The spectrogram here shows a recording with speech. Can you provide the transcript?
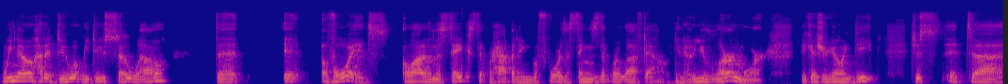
we know how to do what we do so well that it avoids a lot of the mistakes that were happening before, the things that were left out. You know, you learn more because you're going deep. Just it, uh,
